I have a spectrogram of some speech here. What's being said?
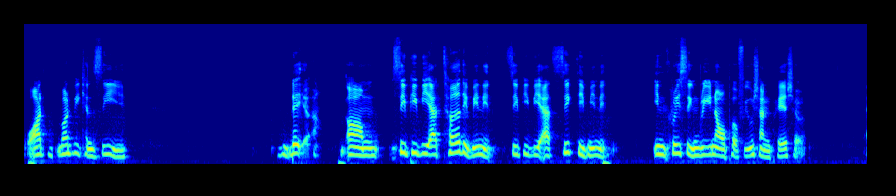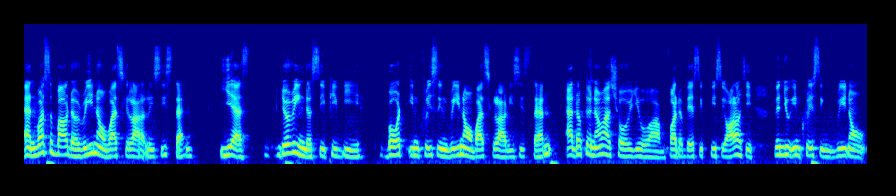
What, what we can see, the um, CPB at 30 minutes, CPB at 60 minutes, increasing renal perfusion pressure. And what's about the renal vascular resistance? Yes, during the CPB, both increasing renal vascular resistance, and Dr. Nawa showed you um, for the basic physiology, when you increasing renal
